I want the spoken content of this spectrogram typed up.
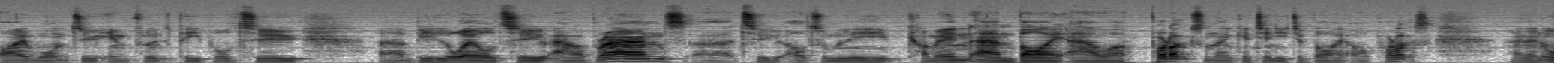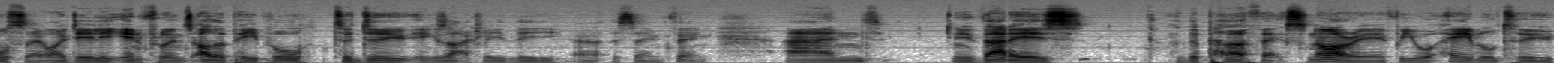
I want to influence people to uh, be loyal to our brands, uh, to ultimately come in and buy our products and then continue to buy our products. And then also, ideally, influence other people to do exactly the uh, the same thing, and you know, that is the perfect scenario if we were able to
